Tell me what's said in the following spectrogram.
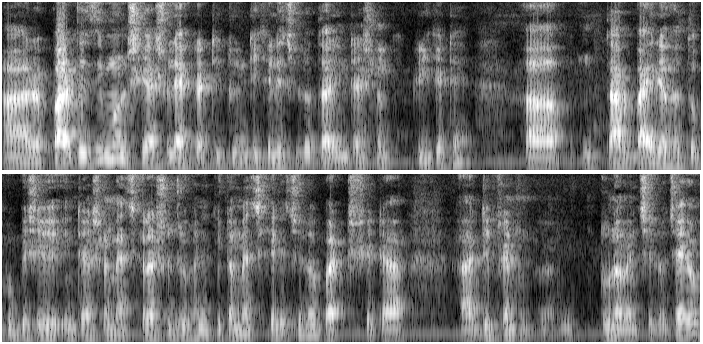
আর পারভেজ ইমন, সে আসলে একটা টি টোয়েন্টি খেলেছিল তার ইন্টারন্যাশনাল ক্রিকেটে তার বাইরে হয়তো খুব বেশি ইন্টারন্যাশনাল ম্যাচ খেলার সুযোগ হয়নি দুটা ম্যাচ খেলেছিল বাট সেটা ডিফারেন্ট টুর্নামেন্ট ছিল। যাই হোক,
